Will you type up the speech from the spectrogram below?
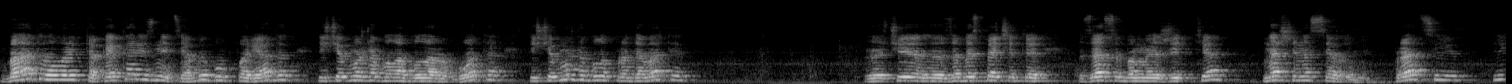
Багато говорять так, а яка різниця, аби був порядок, і щоб можна була була робота, і щоб можна було продавати е, чи е, забезпечити засобами життя наше населення, працею і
